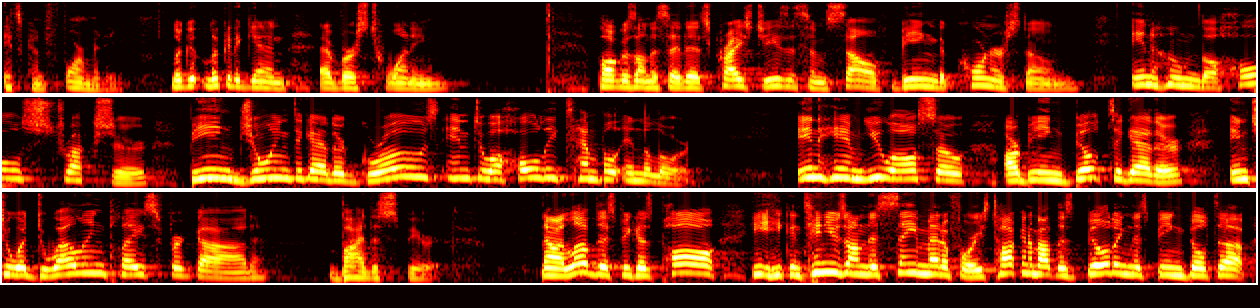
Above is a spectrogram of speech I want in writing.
It's conformity. Look at, look at again at verse 20. Paul goes on to say this Christ Jesus himself being the cornerstone, in whom the whole structure, being joined together, grows into a holy temple in the Lord. In him you also are being built together into a dwelling place for God by the Spirit. Now, I love this because Paul, he, he continues on this same metaphor. He's talking about this building that's being built up,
